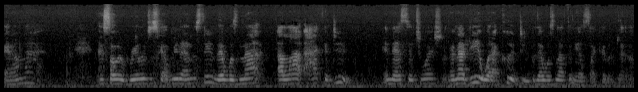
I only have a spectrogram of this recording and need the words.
and I'm not. And so it really just helped me to understand there was not a lot I could do in that situation, and I did what I could do, but there was nothing else I could have done.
